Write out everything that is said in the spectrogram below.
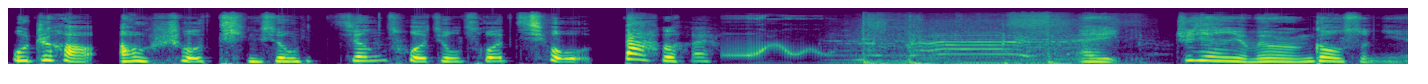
我只好昂首挺胸，将错就错，糗大了呀！哎，之前有没有人告诉你，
